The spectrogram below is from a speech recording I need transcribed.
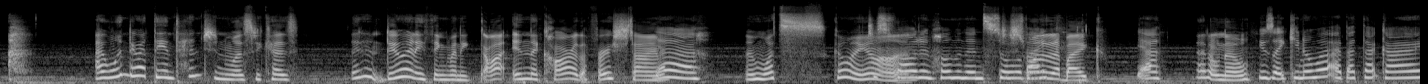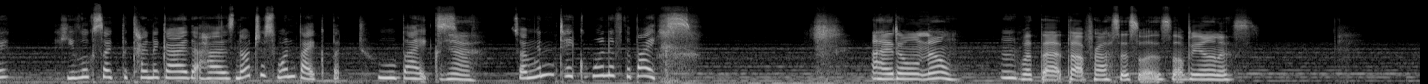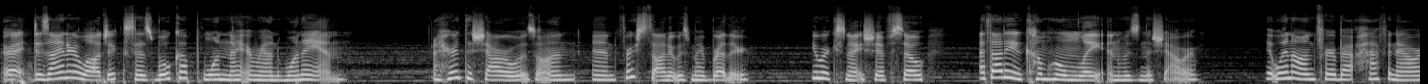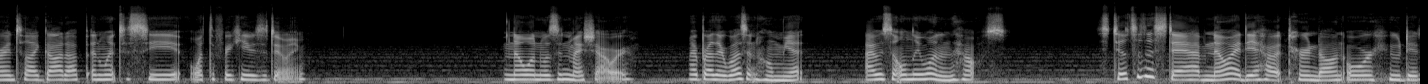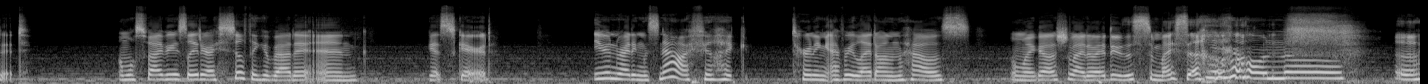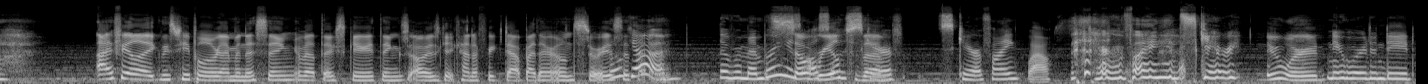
I wonder what the intention was because they didn't do anything when he got in the car the first time. Yeah. And what's going Just on? Just followed him home and then stole Just a bike. wanted a bike. Yeah. I don't know. He was like, you know what? I bet that guy, he looks like the kind of guy that has not just one bike, but two bikes. Yeah. So I'm going to take one of the bikes. I don't know Hmm. what that thought process was, I'll be honest. Alright, Designer Logic says woke up one night around 1 a.m. I heard the shower was on and first thought it was my brother. He works night shift, so I thought he had come home late and was in the shower. It went on for about half an hour until I got up and went to see what the freak he was doing. No one was in my shower. My brother wasn't home yet. I was the only one in the house. Still to this day, I have no idea how it turned on or who did it. Almost five years later, I still think about it and get scared. Even writing this now, I feel like turning every light on in the house. Oh my gosh, why do I do this to myself? oh no. Ugh. I feel like these people reminiscing about their scary things always get kind of freaked out by their own stories. Oh, yeah. The remembering It's is so also real to them. scarif- scarifying. Wow. Terrifying and scary. New word. New word indeed.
